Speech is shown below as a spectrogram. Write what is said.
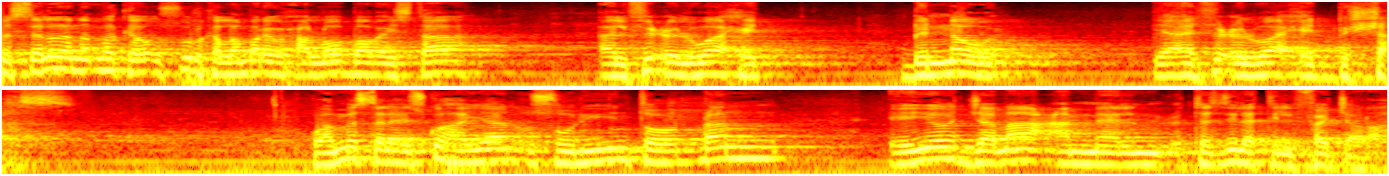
masaladana marka usuulka la maray waxaa loo baabaystaa alficl waaxid biالnawc iyo alficl waaxid bالshaks waa masle ay isku hayaan usuuliyiintoo dhan iyo jamaaca min almuctasilati اlfajara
